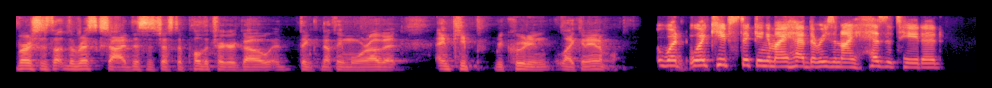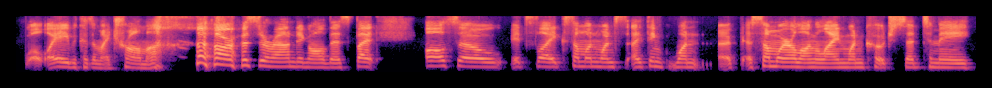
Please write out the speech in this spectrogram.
versus the, the risk side, this is just to pull the trigger, go and think nothing more of it and keep recruiting like an animal. What what keeps sticking in my head, the reason I hesitated well, A, because of my trauma surrounding all this, but also it's like someone once, I think one, uh, somewhere along the line, one coach said to me,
